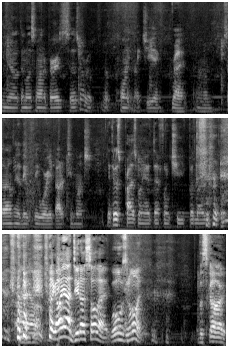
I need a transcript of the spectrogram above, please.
the you know the most amount of birds so there's no real, real point like cheating Right. um, so i don't think that they, they worry about it too much If there was prize money, I'd definitely cheat. But like, I like, oh yeah, dude, I saw that. What was it on? The sky.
